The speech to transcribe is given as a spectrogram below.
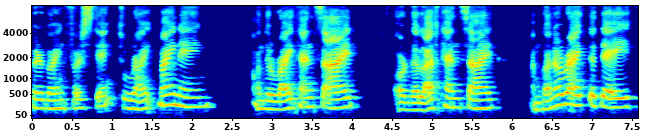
we're going first thing to write my name on the right hand side or the left hand side. I'm going to write the date.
